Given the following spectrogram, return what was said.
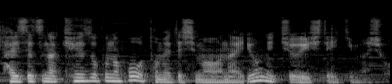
大切な継続の方を止めてしまわないように注意していきましょう。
